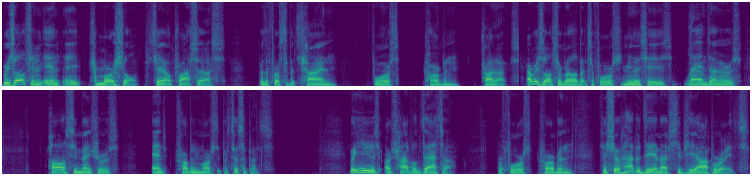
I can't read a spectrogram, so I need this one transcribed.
resulting in a commercial sale process for the first of its kind forest carbon products. Our results are relevant to forest communities, landowners, policymakers, and carbon market participants. We use archival data for forest carbon to show how the DMFCP operates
